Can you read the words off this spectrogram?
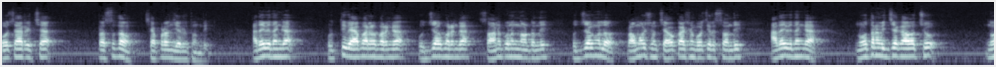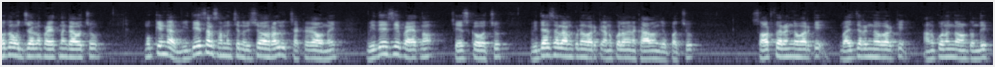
గోచారీత్యా ప్రస్తుతం చెప్పడం జరుగుతుంది. అదేవిధంగా వృత్తి వ్యాపారాల పరంగా ఉద్యోగపరంగా సానుకూలంగా ఉంటుంది. ఉద్యోగంలో ప్రమోషన్ వచ్చే అవకాశం గోచరిస్తోంది. అదేవిధంగా నూతన విద్య కావచ్చు నూతన ఉద్యోగం ప్రయత్నం కావచ్చు. ముఖ్యంగా విదేశాలకు సంబంధించిన విషయవహారాలు చక్కగా ఉన్నాయి. విదేశీ ప్రయత్నం చేసుకోవచ్చు. విదేశాలు అనుకునే వారికి అనుకూలమైన కాలం చెప్పచ్చు. సాఫ్ట్వేర్ రంగం వారికి వైద్య రంగం వారికి అనుకూలంగా ఉంటుంది.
